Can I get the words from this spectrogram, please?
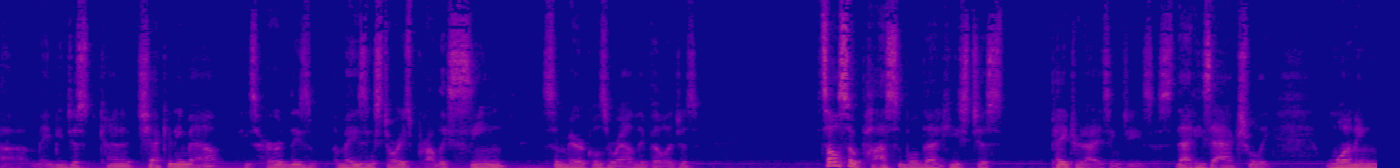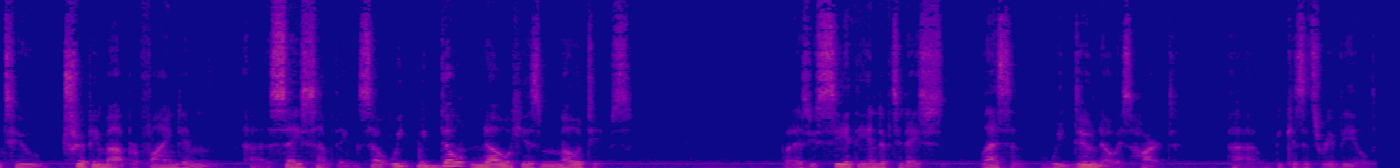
uh, maybe just kind of checking him out. He's heard these amazing stories, probably seen some miracles around the villages. It's also possible that he's just patronizing Jesus, that he's actually wanting to trip him up or find him uh, say something. So we, we don't know his motives. But as you see at the end of today's lesson, we do know his heart uh, because it's revealed.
